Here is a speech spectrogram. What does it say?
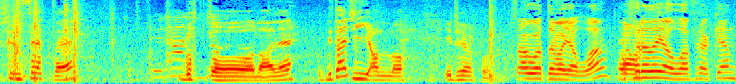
Skinnsete. Godt og deilig. Dette er ikke jalla. Ikke hør på. Sa hun at det var jalla? Hvorfor er det jalla, frøken?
